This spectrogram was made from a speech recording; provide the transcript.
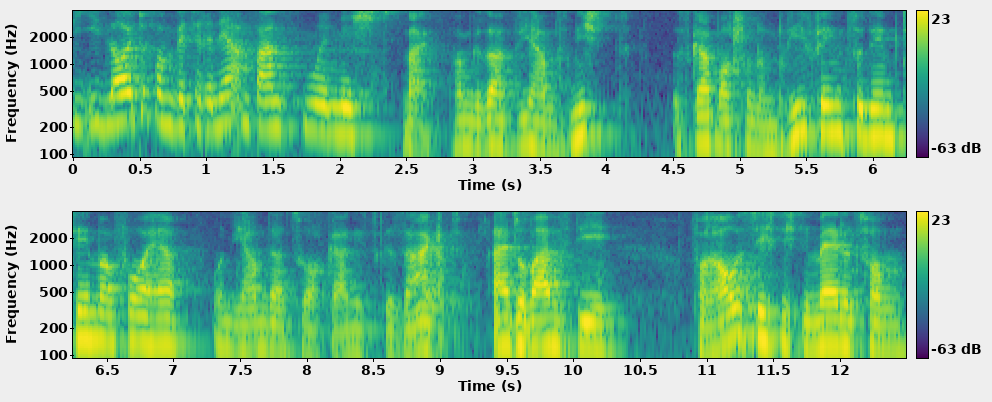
die Leute vom Veterinäramt waren es wohl nicht. Nein, haben gesagt, sie haben es nicht. Es gab auch schon ein Briefing zu dem Thema vorher und die haben dazu auch gar nichts gesagt. Also waren es die voraussichtlich die Mädels vom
